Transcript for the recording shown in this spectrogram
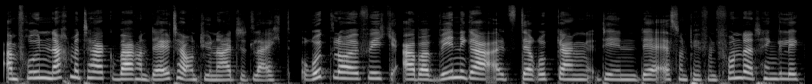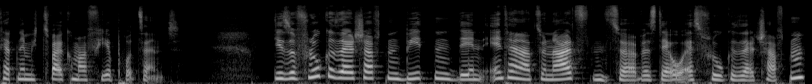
Am frühen Nachmittag waren Delta und United leicht rückläufig, aber weniger als der Rückgang, den der SP 500 hingelegt hat, nämlich 2,4 Prozent. Diese Fluggesellschaften bieten den internationalsten Service der US-Fluggesellschaften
